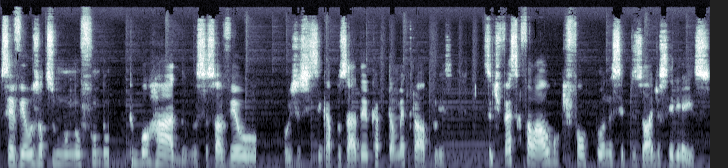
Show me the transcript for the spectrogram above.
Você vê os outros no fundo muito borrado. Você só vê o, o Justiça Encapuzada e o Capitão Metrópolis. Se eu tivesse que falar algo que faltou nesse episódio, seria isso.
